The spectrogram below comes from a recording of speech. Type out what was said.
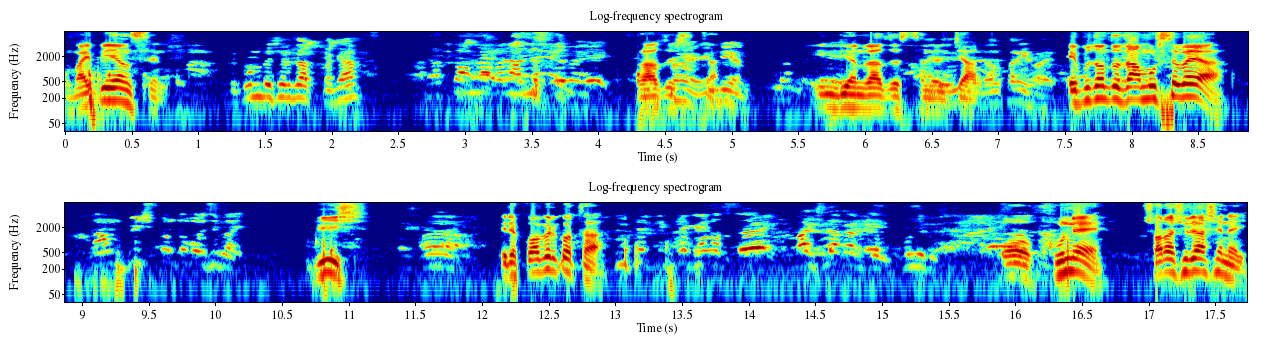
ও মাইপি আনছেন। রাজস্থান। রাজস্থান। ইন্ডিয়ান। রাজস্থানের জাত। এ পর্যন্ত দাম উঠছে ভাইয়া? বিশ? হ্যাঁ। এটা কবের কথা? ফল ও ফোনে সরাসরি আসে নাই?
